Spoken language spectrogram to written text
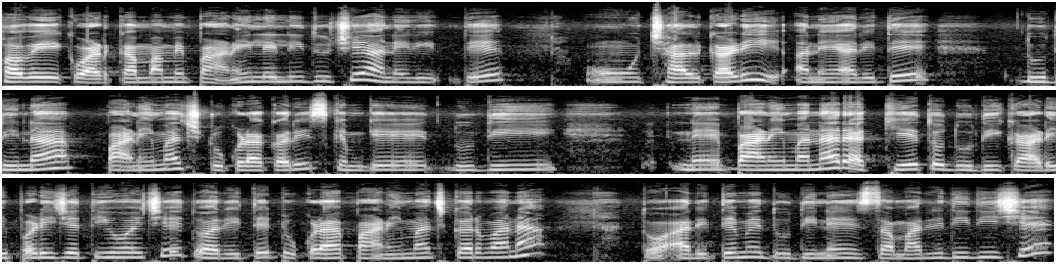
હવે એક વાડકામાં મેં પાણી લઈ લીધું છે અને રીતે હું છાલ કાઢી અને આ રીતે દૂધીના પાણીમાં જ ટુકડા કરીશ. કેમ કે દૂધીને પાણીમાં ના રાખીએ તો દૂધી કાળી પડી જતી હોય છે. તો આ રીતે ટુકડા પાણીમાં જ કરવાના. તો આ રીતે મેં દૂધીને સમારી દીધી છે.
